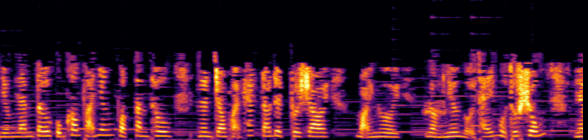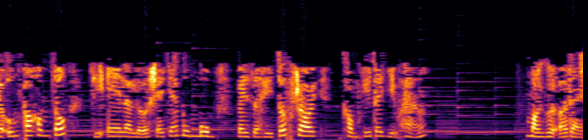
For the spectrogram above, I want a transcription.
nhưng Lam Tư cũng không phải nhân vật tâm thương, nên trong khoảnh khắc đó địch vừa rồi, mọi người gần như ngửi thấy mùi thuốc súng, nếu ứng phó không tốt, chỉ e là lửa sẽ cháy bung bung. bây giờ thì tốt rồi, không khí đã dịu hẳn. Mọi người ở đại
